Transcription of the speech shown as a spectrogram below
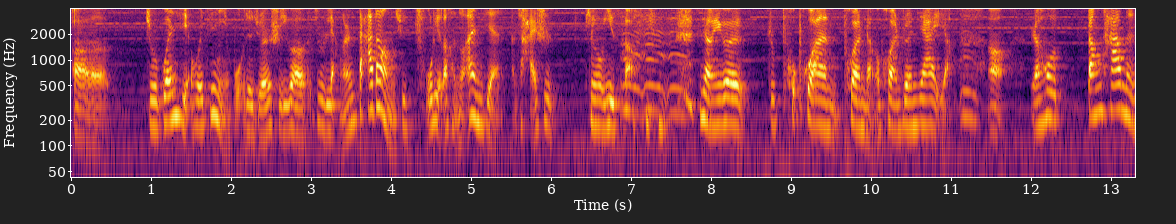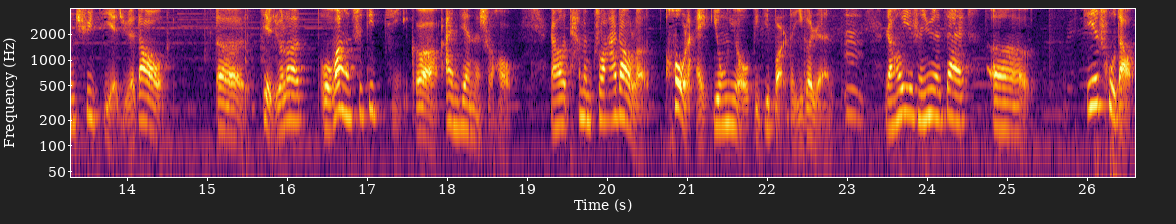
呃就是关系也会进一步，就觉得是一个就是两个人搭档去处理了很多案件，这还是挺有意思的，嗯嗯，就像一个就破破案破案长和破案专家一样，嗯啊，然后。当他们去解决到，呃，解决了我忘了是第几个案件的时候，然后他们抓到了后来拥有笔记本的一个人，嗯，然后叶神月在呃接触到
